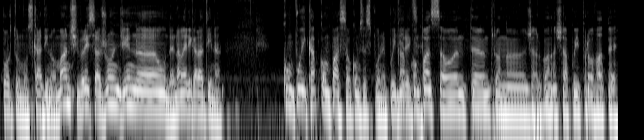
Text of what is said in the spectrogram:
portul Muscat din Oman și vrei să ajungi în uh, unde? În America Latina. Cum pui cap compas sau cum se spune? Pui cap direcție. compas sau într-un uh, jargon așa, pui prova pe.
